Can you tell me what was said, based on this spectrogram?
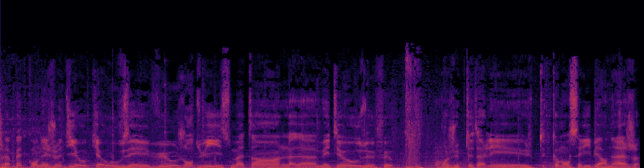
Je répète qu'on est jeudi au cas où vous avez vu aujourd'hui, ce matin, la météo, vous avez fait. Moi, je vais peut-être aller, je vais peut-être commencer l'hibernage.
